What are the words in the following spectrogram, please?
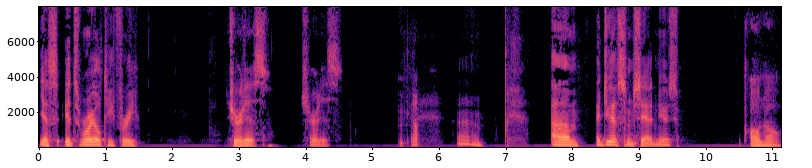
Yes, it's royalty free. Sure, it is. Sure, it is. Yep. Uh, um, I do have some sad news. Oh no!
